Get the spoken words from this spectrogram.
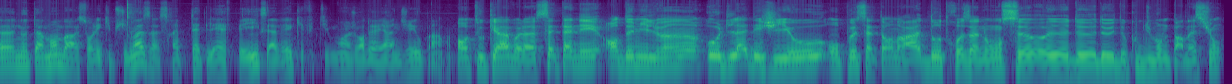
euh, notamment bah, sur l'équipe chinoise, ça serait peut-être les FPX avec effectivement un joueur de RNG ou pas. quoi. En tout cas, voilà, cette année, en 2020, au-delà des JO, on peut s'attendre à d'autres annonces euh, de, Coupe du Monde par nation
